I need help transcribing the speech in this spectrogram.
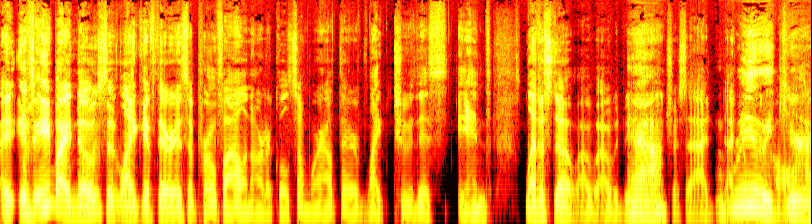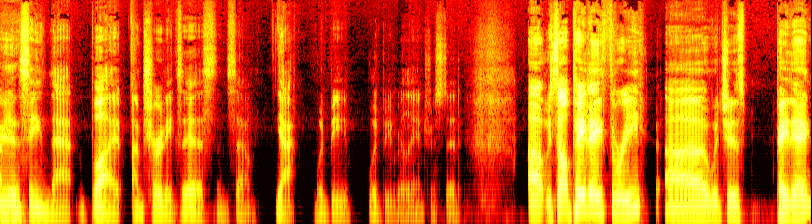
if anybody knows that like if there is a profile an article somewhere out there like to this end let us know. I, I would be Yeah. really interested. I, I don't Really recall having curious. seen that but i'm sure it exists and so yeah would be would be really interested. Uh we saw payday 3 uh which is payday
